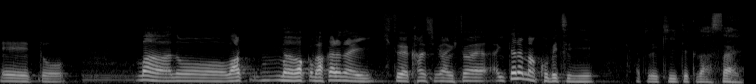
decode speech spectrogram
えーとまああのわまあ、分からない人や関心がある人がいたら、まあ、個別に後で聞いてください。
